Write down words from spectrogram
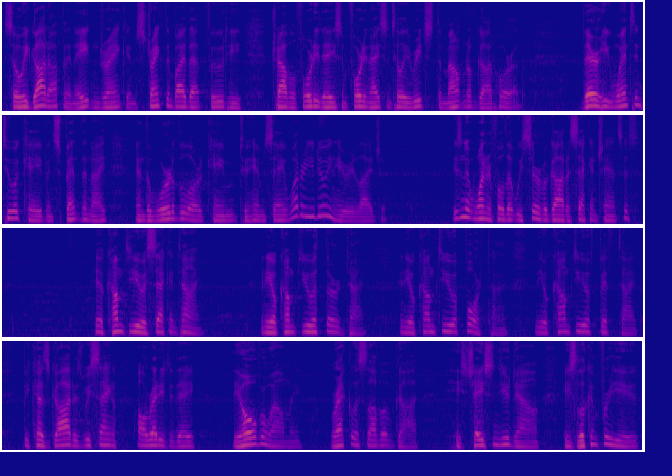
So he got up and ate and drank, and strengthened by that food, he traveled 40 days and 40 nights until he reached the mountain of God, Horeb. There he went into a cave and spent the night, and the word of the Lord came to him, saying, What are you doing here, Elijah? Isn't it wonderful that we serve a God of second chances? He'll come to you a second time, and he'll come to you a third time, and he'll come to you a fourth time, and he'll come to you a fifth time, because God, as we sang already today, the overwhelming, reckless love of God He's chasing you down. He's looking for you.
